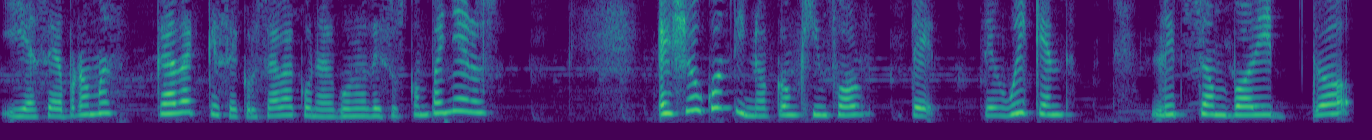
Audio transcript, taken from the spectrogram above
y hacer bromas cada que se cruzaba con alguno de sus compañeros. El show continuó con Him for the, the Weekend, Let Somebody Go,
